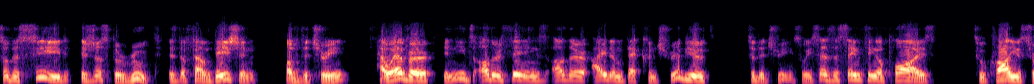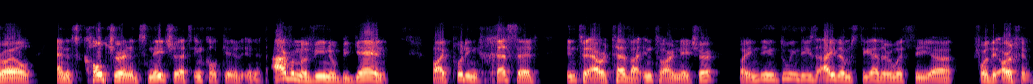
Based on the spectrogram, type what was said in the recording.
So the seed is just the root, is the foundation of the tree. However, it needs other things, other items that contribute to the tree. So he says the same thing applies to Klal Yisrael and its culture and its nature that's inculcated in it. Avram Avinu began by putting chesed into our teva, into our nature, by doing these items together with the uh, for the orchim.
